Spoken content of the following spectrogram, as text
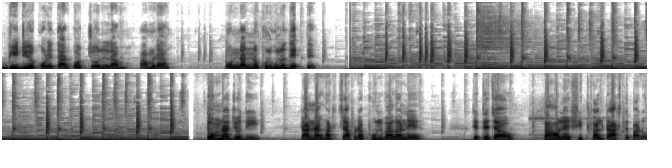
ভিডিও করে তারপর চললাম আমরা অন্যান্য ফুলগুলো দেখতে। তোমরা যদি রানাঘাট চাপড়া ফুল বাগানে যেতে চাও তাহলে শীতকালটা আসতে পারো।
